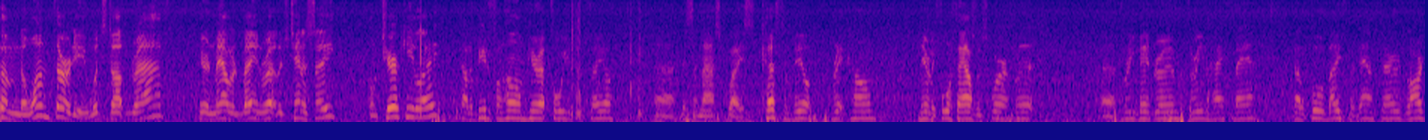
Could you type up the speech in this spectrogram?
Welcome to 130 Woodstock Drive here in Mallard Bay in Rutledge, Tennessee on Cherokee Lake. we Got a beautiful home here up for you for sale. Uh, this is a nice place. Custom built brick home, nearly 4,000 square foot, uh, three bedroom, three and a half bath. Got a full basement downstairs, large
